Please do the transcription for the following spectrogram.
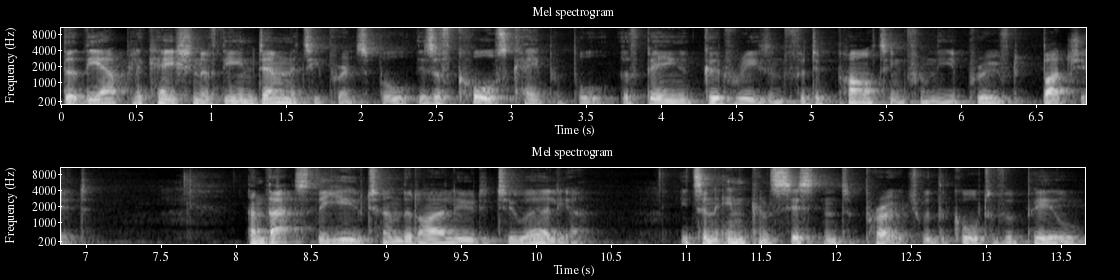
that the application of the indemnity principle is, of course, capable of being a good reason for departing from the approved budget. And that's the U turn that I alluded to earlier. It's an inconsistent approach with the Court of Appeal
